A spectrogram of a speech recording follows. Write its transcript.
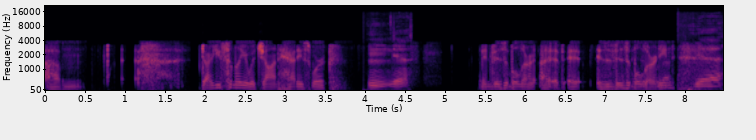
um, are you familiar with John Hattie's work? Mm, yes. Invisible learn uh, is visible learning. Yeah.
